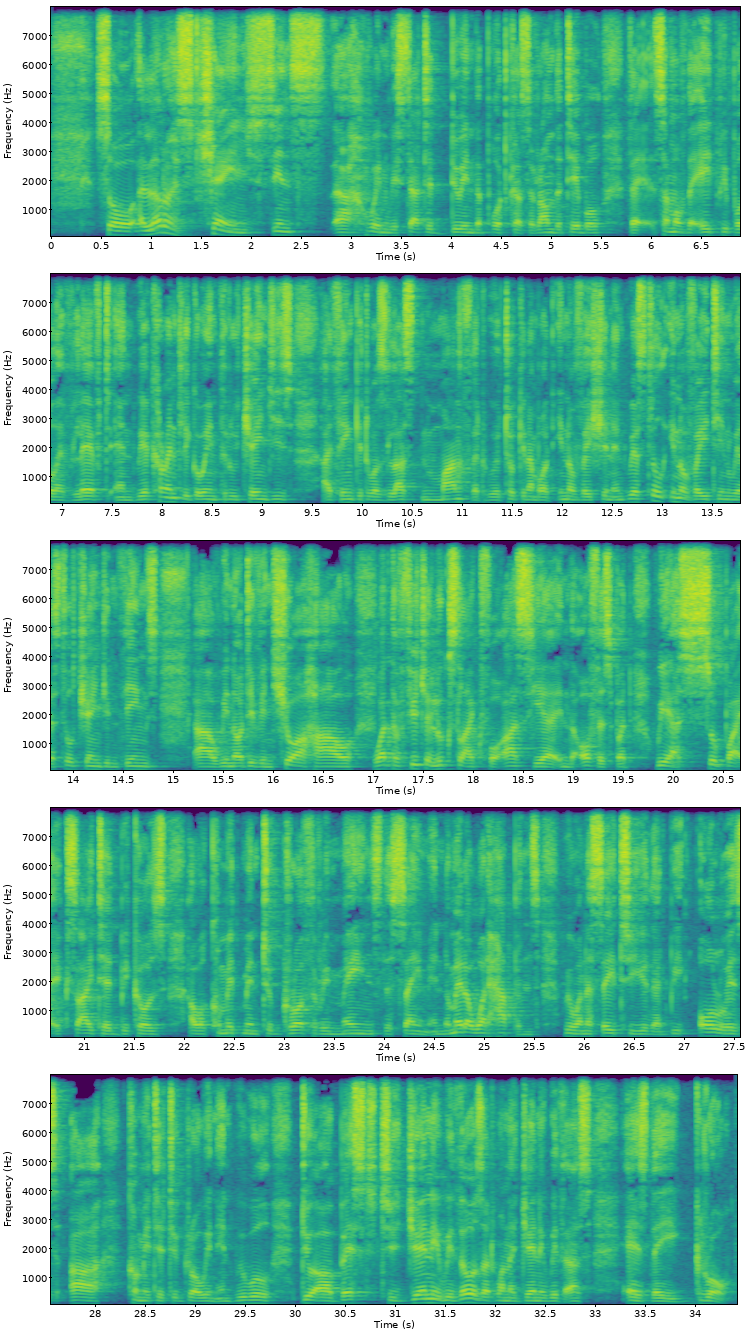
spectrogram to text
So a lot has changed since uh, when we started doing the podcast around the table. The, some of the eight people have left, and we are currently going through changes. I think it was last month that we were talking about innovation, and we're still innovating, we are still changing things. Uh, we're not even sure how, what the future looks like for us here in the office, but we are super excited because our commitment to growth remains the same. And no matter what happens, we want to say to you that we always are committed to growing and we will do our best to journey with those that want to journey with us as they grow.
